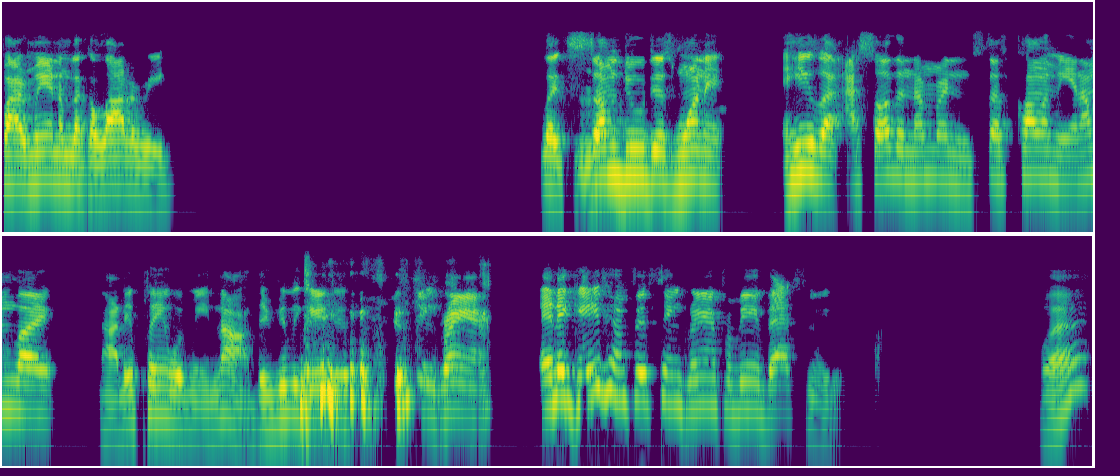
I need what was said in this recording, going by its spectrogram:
by random like a lottery. Like Hmm. some dude just won it. And he was like, I saw the number and stuff calling me. And I'm like, nah, they playing with me. Nah, they really gave this 15 grand. And they gave him 15 grand for being vaccinated. What?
